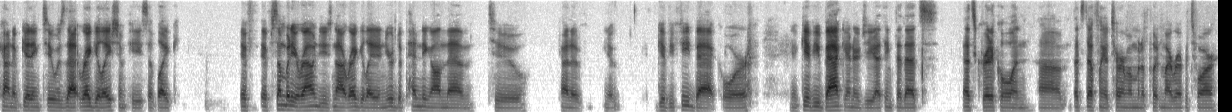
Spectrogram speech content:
kind of getting to was that regulation piece of like if if somebody around you is not regulated and you're depending on them to kind of you know give you feedback or you know, give you back energy i think that that's that's critical and um, that's definitely a term i'm going to put in my repertoire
